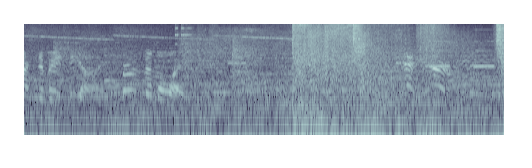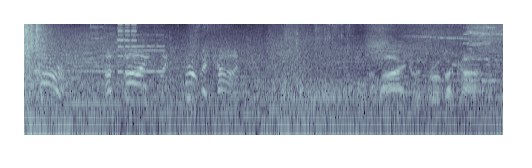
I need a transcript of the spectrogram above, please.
Activate the eye. Burn them away. Yes, sir! Aligned with Rubicon! Allied with Rubicon.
